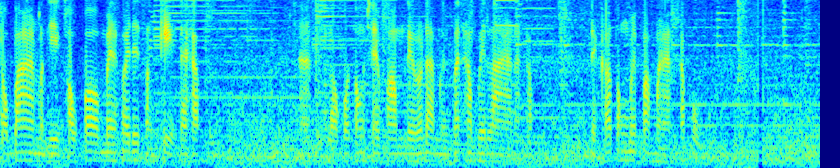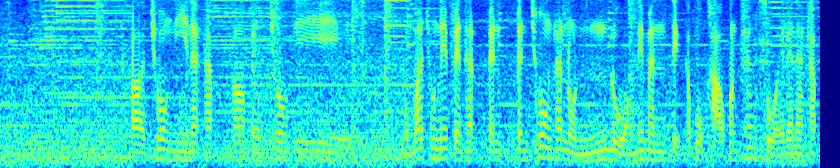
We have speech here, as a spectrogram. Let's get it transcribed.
ชาวบ้านบางทีเขาก็ไม่ค่อยได้สังเกตนะครับเราก็ต้องใช้ความเร็วระดับหนึ่งเพื่อทำเวลานะครับ แต่ก็ต้องไม่ประมาทครับผม ก็ช่วงนี้นะครับก็เป็นช่วงที่ผมว่าช่วงนี้เป็นเป็นเป็นช่วงถนนหลวงที่มันติดกับภูเขาค่อนข้างสวยเลยนะครับ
